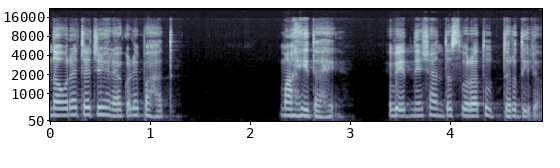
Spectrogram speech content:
नवऱ्याच्या चेहऱ्याकडे पाहत. माहीत आहे. वेदने शांत स्वरात उत्तर दिलं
